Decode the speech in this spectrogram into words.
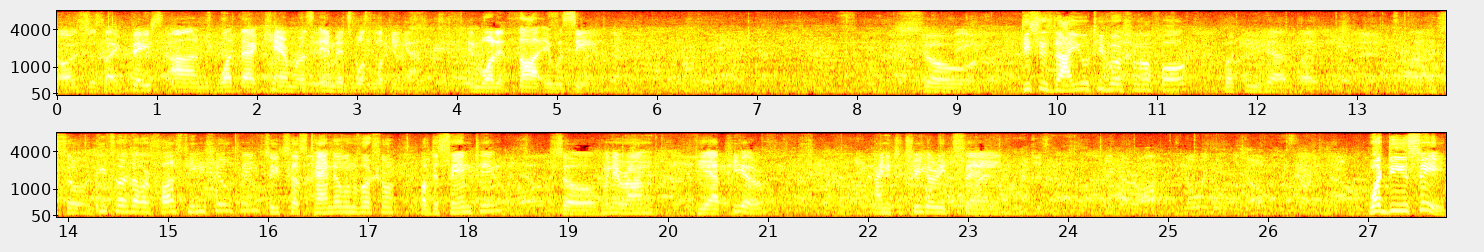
So it's just like based on what that camera's image was looking at and what it thought it was seeing. So this is the IoT version of all, but we have like uh, so this was our first initial thing. So it's a standalone version of the same thing. So when I run the app here, I need to trigger it saying, "What do you see?"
